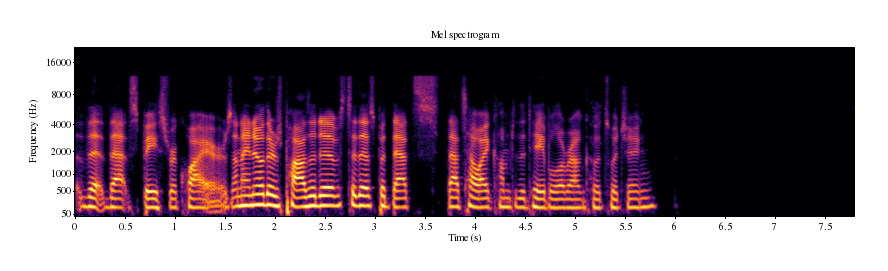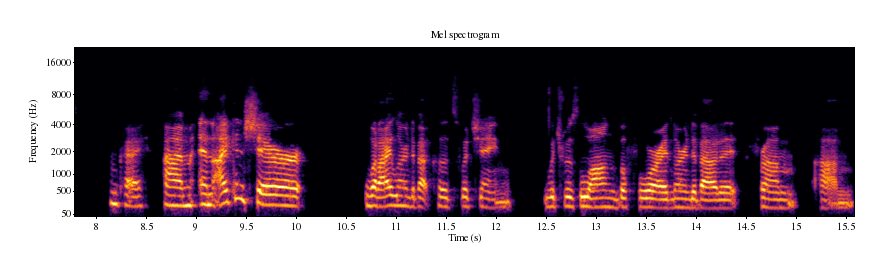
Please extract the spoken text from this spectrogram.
that that space requires. And I know there's positives to this, but that's that's how I come to the table around code switching. Okay. Um, and I can share what I learned about code switching, which was long before I learned about it from um,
